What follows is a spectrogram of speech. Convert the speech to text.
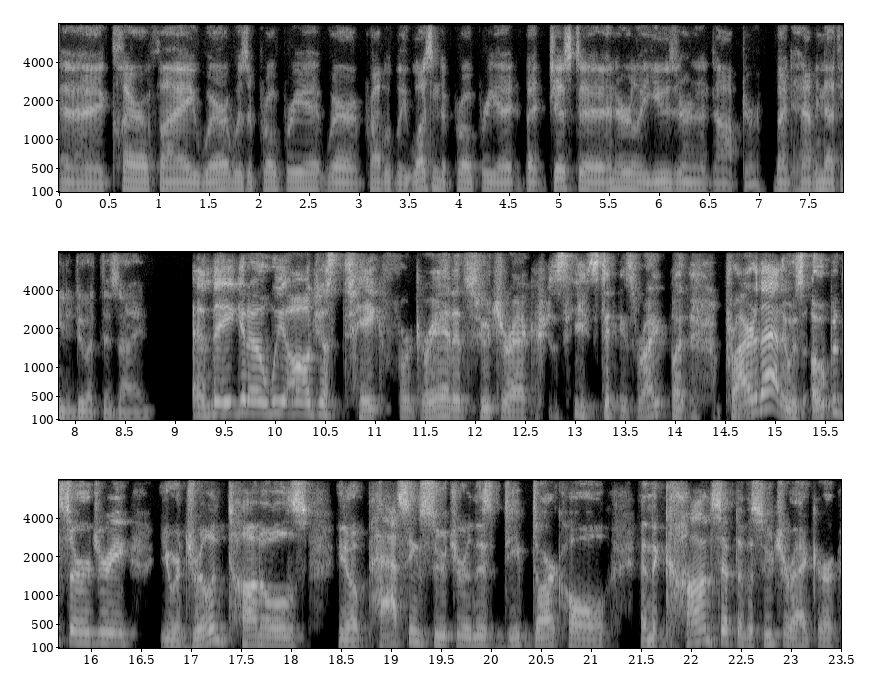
uh, clarify where it was appropriate, where it probably wasn't appropriate, but just a, an early user and adopter, but having nothing to do with design and they, you know, we all just take for granted suture anchors these days, right? But prior to that, it was open surgery. You were drilling tunnels, you know, passing suture in this deep, dark hole. And the concept of a suture anchor,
